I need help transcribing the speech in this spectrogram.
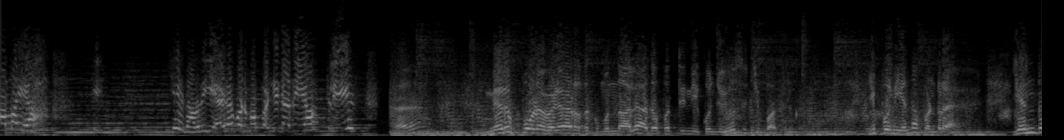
ஆமாயா ஏதாவது ஏழப்படமா பண்ணிடாதயா ப்ளீஸ்? நெருப்போட விளையாடுறதுக்கு முன்னாலே அத பத்தி நீ கொஞ்சம் யோசிச்சு பார்த்திருக்க இப்போ நீ என்ன பண்ற? எந்த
